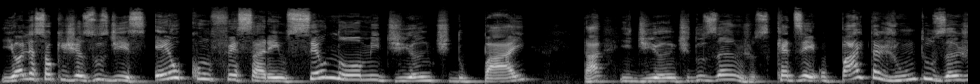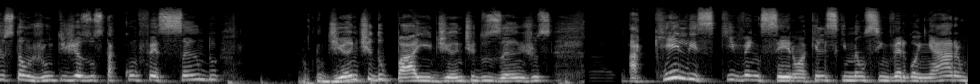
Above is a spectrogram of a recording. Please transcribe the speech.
E olha só o que Jesus diz: Eu confessarei o seu nome diante do Pai tá? E diante dos anjos. Quer dizer, o Pai está junto, os anjos estão juntos e Jesus está confessando diante do Pai e diante dos anjos aqueles que venceram, aqueles que não se envergonharam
